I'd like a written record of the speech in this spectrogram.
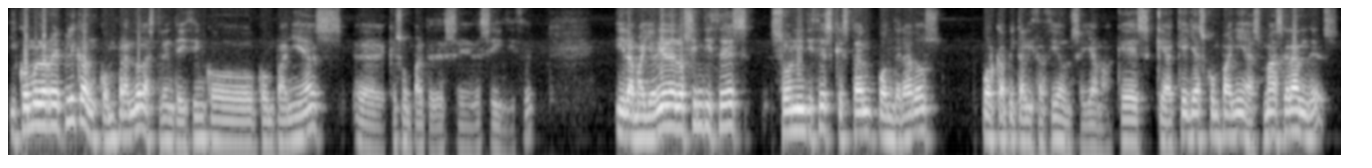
¿Y cómo lo replican? Comprando las 35 compañías eh, que son parte de ese, índice. Y la mayoría de los índices son índices que están ponderados por capitalización, se llama, que es que aquellas compañías más grandes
